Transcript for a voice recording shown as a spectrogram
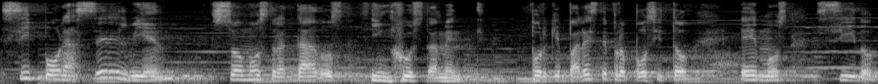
Si por hacer el bien somos tratados injustamente, porque para este propósito hemos sido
